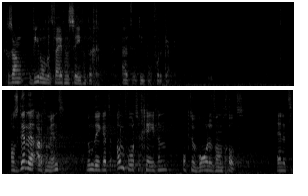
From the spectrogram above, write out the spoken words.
Gezang 475 uit het liedboek voor de kerk. Als derde argument noemde ik het antwoord geven op de woorden van God en het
